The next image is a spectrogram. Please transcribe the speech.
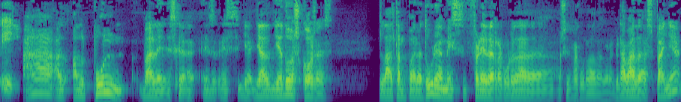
Hi i... ha... Ah, el, el punt... Vale, és que és, és, hi, ha, hi ha- ha dues coses. La temperatura més freda recordada, o sigui, recordada, gravada a Espanya,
